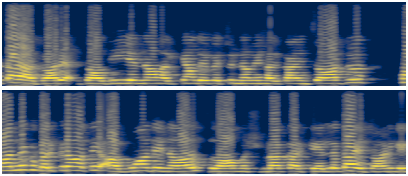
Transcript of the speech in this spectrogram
ਹਟਾਇਆ ਜਾ ਰਿਹਾ ਹੈ ਜਲਦੀ ਹੀ ਇਹਨਾਂ ਹਲਕਿਆਂ ਦੇ ਵਿੱਚ ਨਵੇਂ ਹਲਕਾ ਇੰਚਾਰਜ ਸਥਾਨਕ ਵਰਕਰਾਂ ਅਤੇ ਆਗੂਆਂ ਦੇ ਨਾਲ ਸਲਾਹ مشورہ ਕਰਕੇ ਲਗਾਏ ਜਾਣਗੇ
